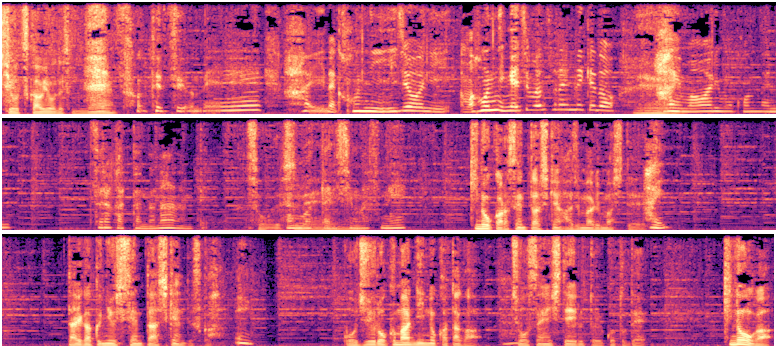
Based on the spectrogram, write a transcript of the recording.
気を使うようですもんね。そうですよね。はいなんか本人以上に、まあ、本人が一番辛いんだけど、えー、はい周りもこんなに辛かったんだななんてそうですね。思ったりしますね。昨日からセンター試験始まりまして、はい、大学入試センター試験ですか、ええ、56万人の方が挑戦しているということで、うん、昨日が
